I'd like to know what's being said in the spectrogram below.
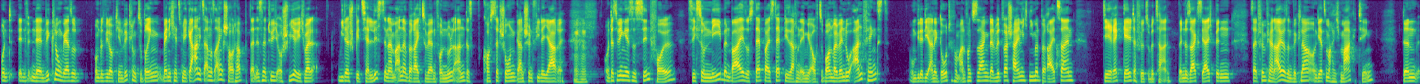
Und in, in der Entwicklung wäre so, um das wieder auf die Entwicklung zu bringen, wenn ich jetzt mir gar nichts anderes angeschaut habe, dann ist natürlich auch schwierig, weil wieder Spezialist in einem anderen Bereich zu werden von null an, das kostet schon ganz schön viele Jahre. Mhm. Und deswegen ist es sinnvoll, sich so nebenbei, so Step by Step die Sachen irgendwie aufzubauen, weil wenn du anfängst, um wieder die Anekdote vom Anfang zu sagen, dann wird wahrscheinlich niemand bereit sein, direkt Geld dafür zu bezahlen. Wenn du sagst, ja, ich bin seit fünf Jahren iOS-Entwickler und jetzt mache ich Marketing, dann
